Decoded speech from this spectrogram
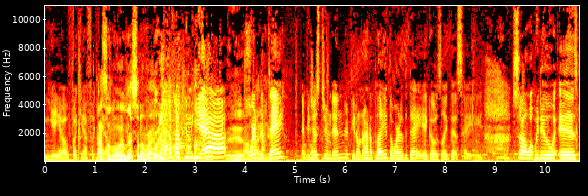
Yeah, fuck yeah, fuck That's yeah. a loyal listener right there. Motherfucking yeah. It is. Word like of the it. day. If you just tuned in, if you don't know how to play the word of the day, it goes like this. Hey. So what we do is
